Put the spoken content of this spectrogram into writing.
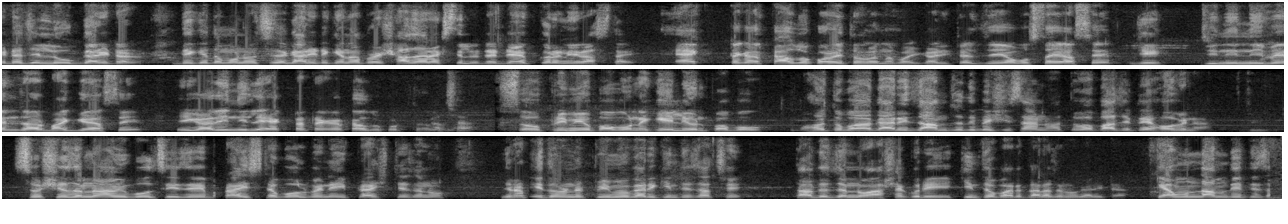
এটা যে লোক গাড়িটার দেখে তো মনে হচ্ছে যে গাড়িটা কেনার পরে সাজা রাখছিল এটা ড্রাইভ করে নি রাস্তায়। এক টাকার কাজও করাইতে হবে না ভাই গাড়িটা যে অবস্থায় আছে জি। যিনি নিবেন যার ভাগ্যে আছে এই গাড়ি নিলে একটা টাকার কাজও করতে হবে আচ্ছা সো প্রিমিয়াম পাবো নাকি এলিয়ন পাবো? হয়তো বা গাড়ির দাম যদি বেশি চান হয়তো বা বাজেটে হবে না। সো সেজন্য আমি বলছি যে প্রাইসটা বলবেন এই প্রাইসটা যেন যারা এই ধরনের প্রিমিয়াম গাড়ি কিনতে চাচ্ছে তাদের জন্য আশা করি কিনতে পারে তারা যেন গাড়িটা। কেমন দাম দিতে চা-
